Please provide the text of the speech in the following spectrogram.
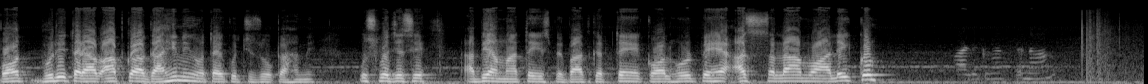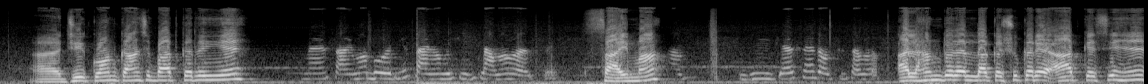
बहुत बुरी तरह आपको आगाही नहीं होता है कुछ चीज़ों का हमें। उस वजह से अभी हम आते हैं इस पे बात करते हैं कॉल होल्ड पे है। अस्सलाम वालेकुम जी कौन कहाँ से बात कर रही है? मैं साइमा बोल रही हूँ साइमा बशीर इस्लामाबाद से। साइमा? जी कैसे हैं डॉक्टर साहब आप? अल्हम्दुलिल्लाह का शुक्र है आप कैसे हैं?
